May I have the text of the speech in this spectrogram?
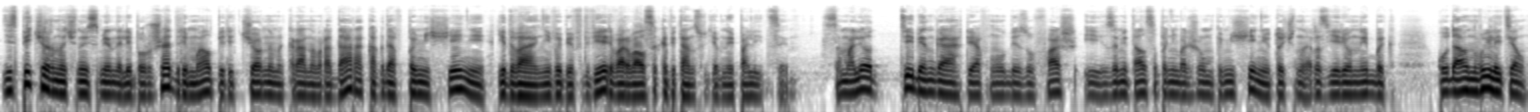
Диспетчер ночной смены Лебурже дремал перед черным экраном радара, когда в помещении, едва не выбив дверь, ворвался капитан судебной полиции. «Самолет Тибинга!» — рявкнул Безуфаш и заметался по небольшому помещению, точно разъяренный бык. «Куда он вылетел?»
